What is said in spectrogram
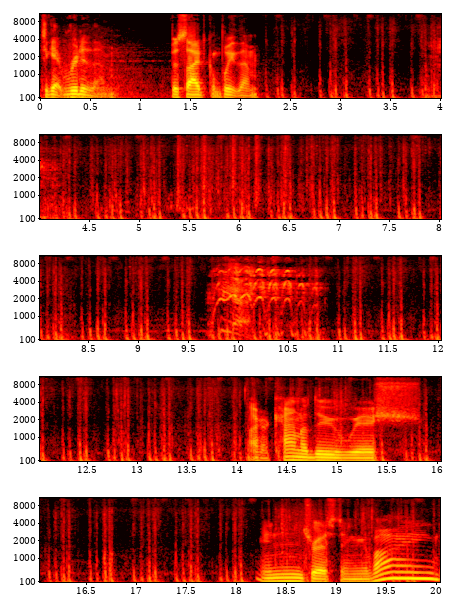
to get rid of them, besides complete them. Like I kind of do wish. Interesting. If I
